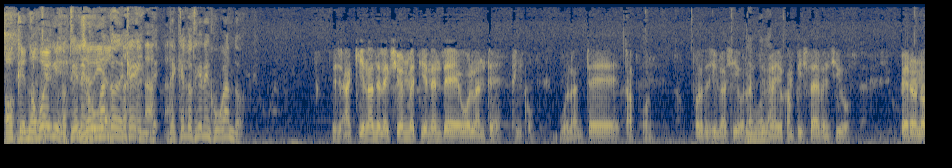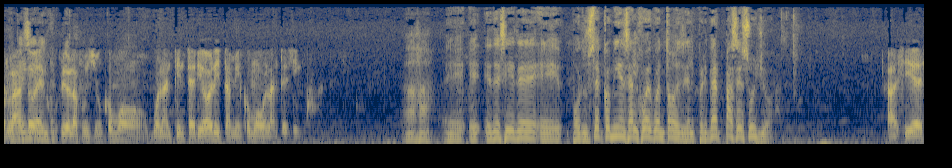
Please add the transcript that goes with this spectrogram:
O que no ¿Lo, juegue. lo tienen ese día. jugando de qué? ¿De, de qué lo tienen jugando? Entonces, Aquí en la selección me tienen de volante 5, volante tapón, por decirlo así, volante vola- mediocampista defensivo. Pero en Orlando he cumplido la función como volante interior y también como volante 5. Ajá. eh, eh, es decir, eh, eh, por usted comienza el juego entonces. El primer pase es suyo. Así es,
